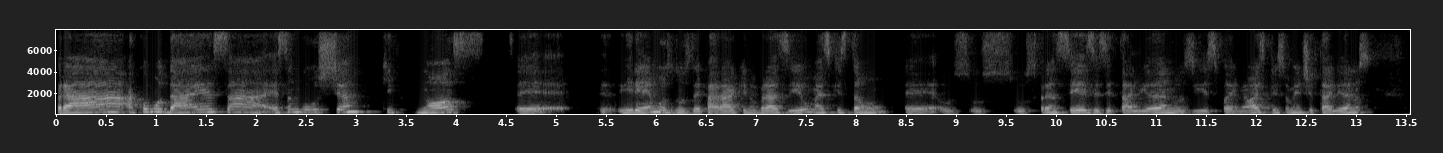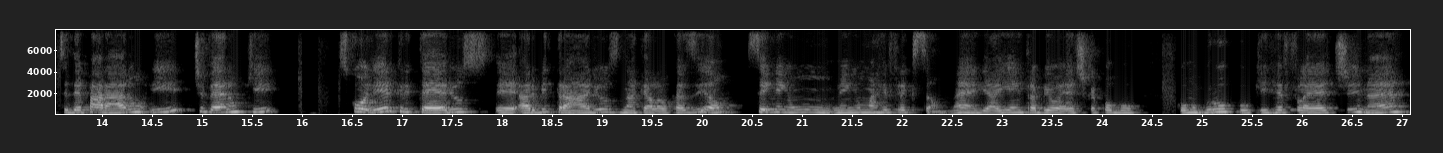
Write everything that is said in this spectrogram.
para acomodar essa, essa angústia que nós é, iremos nos deparar aqui no Brasil, mas que estão é, os, os, os, franceses, italianos e espanhóis, principalmente italianos, se depararam e tiveram que escolher critérios é, arbitrários naquela ocasião, sem nenhum, nenhuma reflexão. Né? E aí entra a bioética como como grupo que reflete né,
